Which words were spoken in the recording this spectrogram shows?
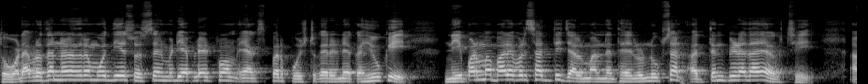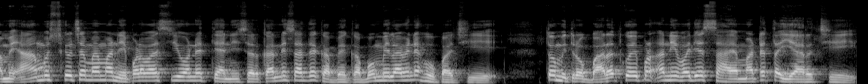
તો વડાપ્રધાન નરેન્દ્ર મોદીએ સોશિયલ મીડિયા પ્લેટફોર્મ એક્સ પર પોસ્ટ કરીને કહ્યું કે, નેપાળમાં ભારે વરસાદથી જાલમાલને થયેલું નુકસાન અત્યંત પીડાદાયક છે. અમે આ મુશ્કેલ સમયમાં નેપાળવાસીઓ અને ત્યાંની સરકારની સાથે ગભે ગભો મિલાવીને ઊભા છીએ. તો મિત્રો, ભારત કોઈ પણ અનિવાર્ય સહાય માટે તૈયાર છે.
